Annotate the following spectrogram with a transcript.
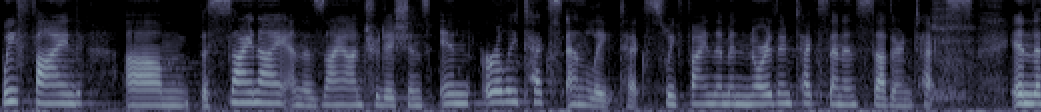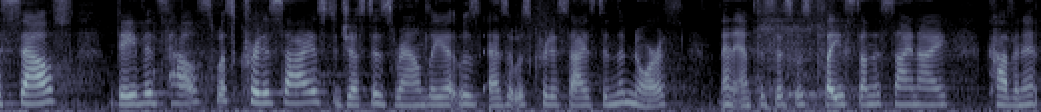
We find um, the Sinai and the Zion traditions in early texts and late texts. We find them in northern texts and in southern texts. In the south, David's house was criticized just as roundly as it was criticized in the north and emphasis was placed on the Sinai covenant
